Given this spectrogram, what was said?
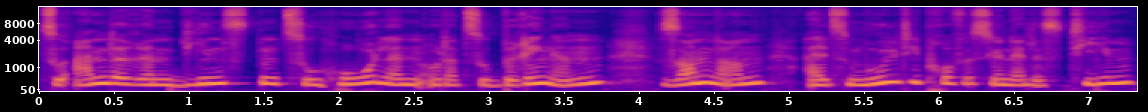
zu anderen Diensten zu holen oder zu bringen, sondern als multiprofessionelles Team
